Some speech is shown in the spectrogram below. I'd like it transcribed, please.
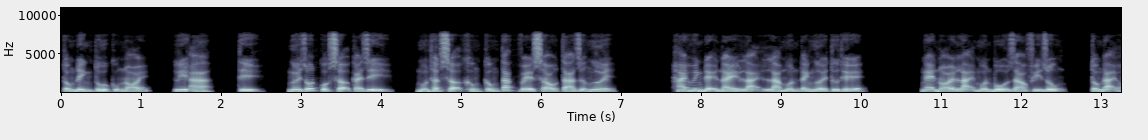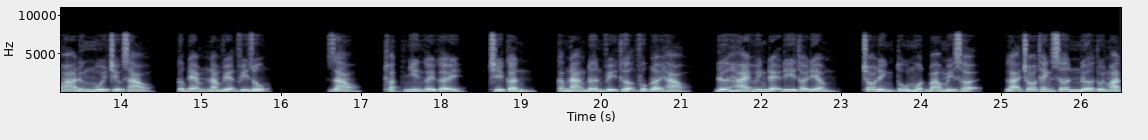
Tống Đình Tú cũng nói, ly à, tỷ, ngươi rốt cuộc sợ cái gì, muốn thật sợ không công tác về sau ta giữa ngươi. Hai huynh đệ này lại là muốn đánh người tư thế. Nghe nói lại muốn bổ giao phí dụng, Tống Đại Hoa đứng mũi chịu xào, cướp đem nằm viện phí dụng. Giao, thuật nhìn gầy gầy, chỉ cần, các nàng đơn vị thượng phúc lợi hảo, đưa hai huynh đệ đi thời điểm, cho đỉnh tú một bao mì sợi, lại cho thanh sơn nửa túi mặt,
